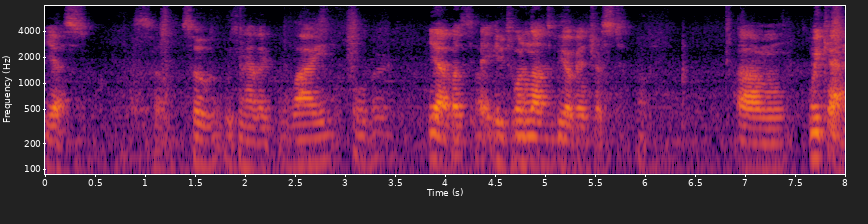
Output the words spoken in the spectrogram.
Yes. so so we can have like y over. Yeah, but So it will not be of interest. Um, we can.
